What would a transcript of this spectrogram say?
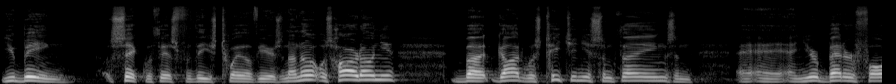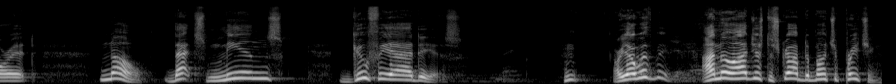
you being sick with this for these 12 years. And I know it was hard on you, but God was teaching you some things and, and, and you're better for it. No, that's men's goofy ideas. Hmm? Are y'all with me? I know I just described a bunch of preaching,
